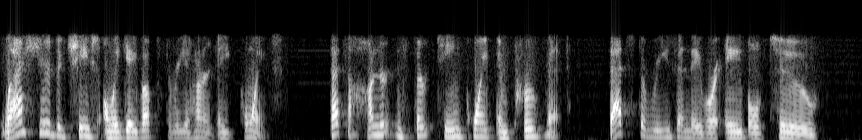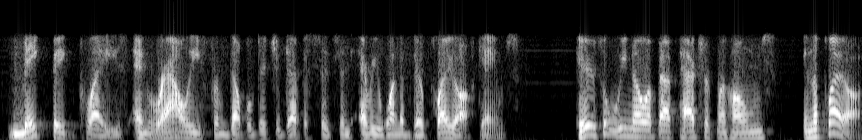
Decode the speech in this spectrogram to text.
Last year, the Chiefs only gave up 308 points. That's a 113 point improvement. That's the reason they were able to make big plays and rally from double digit deficits in every one of their playoff games. Here's what we know about Patrick Mahomes in the playoffs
